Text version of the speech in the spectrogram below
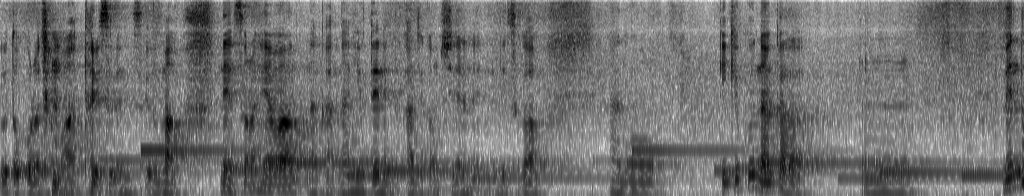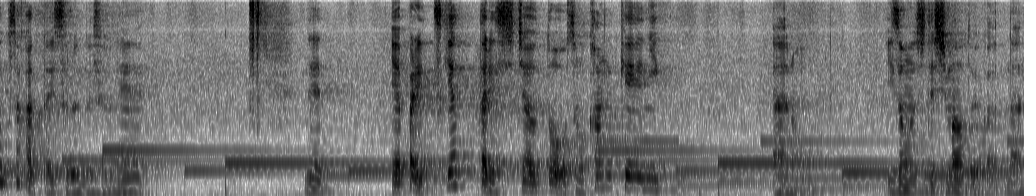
うところでもあったりするんですけどまあねその辺はなんか何言ってんねんって感じかもしれないんですがあの結局なんかうん面倒くさかったりするんですよね。でやっぱり付き合ったりしちゃうとその関係にあの依存してしまうというか何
